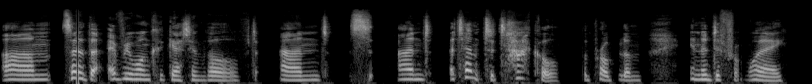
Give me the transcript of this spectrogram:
um, so that everyone could get involved and and attempt to tackle the problem in a different way.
